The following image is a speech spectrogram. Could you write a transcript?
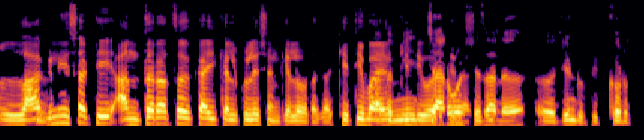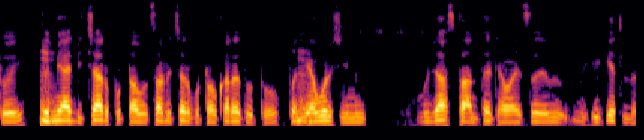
लागणीसाठी अंतराचं काही कॅल्क्युलेशन केलं होतं का? किती बाय आता मी किती चार वर्ष? झालं अं, झेंडू पीक करतोय. तर. मी आधी चार फुटावर साडेचार फुटावर करत होतो. पण हम्म. या वर्षी मी जास्त अंतर ठेवायचं हे घेतलं.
